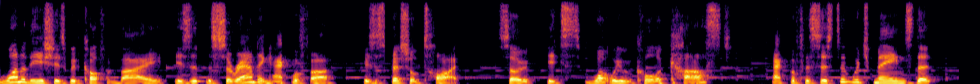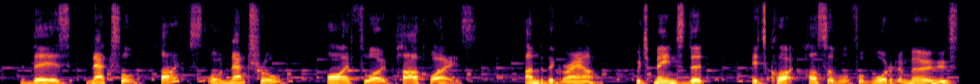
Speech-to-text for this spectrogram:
one of the issues with Coffin Bay is that the surrounding aquifer is a special type. So it's what we would call a karst aquifer system, which means that there's natural pipes or natural high flow pathways under the ground, which means that it's quite possible for water to move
